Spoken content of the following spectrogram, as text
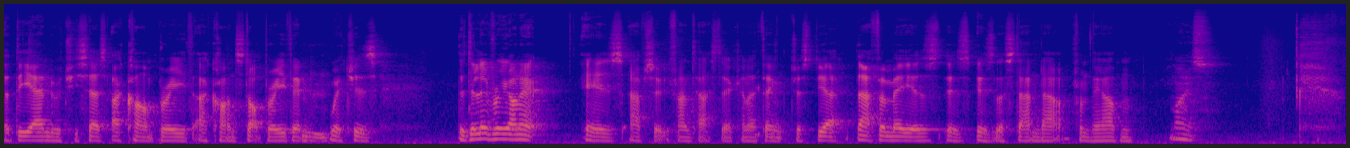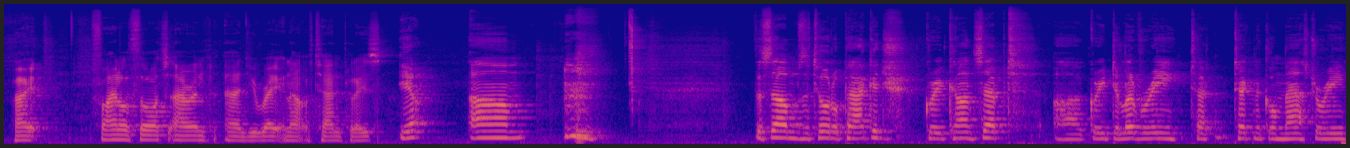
at the end which he says I can't breathe I can't stop breathing which is the delivery on it is absolutely fantastic and I think just yeah that for me is is is the standout from the album Nice. right final thoughts Aaron and you rating out of 10 please Yep. Um, this album's a total package. Great concept, uh, great delivery, tech- technical mastery.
